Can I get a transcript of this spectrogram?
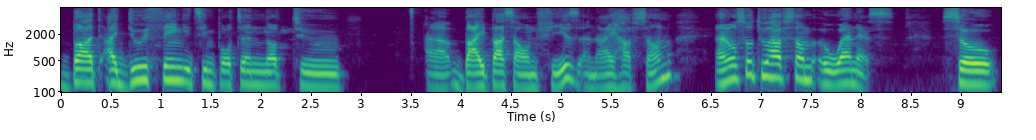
But i do think it's important not to uh, bypass our own fears and i have some and also to have some awareness. So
